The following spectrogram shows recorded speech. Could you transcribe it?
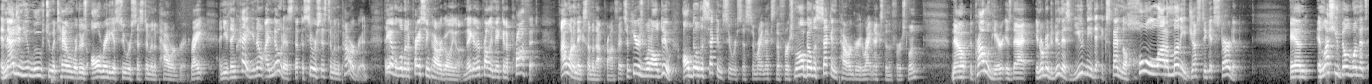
Imagine you move to a town where there's already a sewer system and a power grid, right? And you think, hey, you know, I noticed that the sewer system and the power grid, they have a little bit of pricing power going on. They, they're probably making a profit. I want to make some of that profit. So here's what I'll do. I'll build a second sewer system right next to the first one. I'll build a second power grid right next to the first one. Now, the problem here is that in order to do this, you'd need to expend a whole lot of money just to get started. And unless you build one that's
